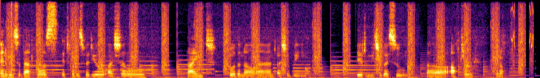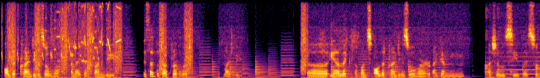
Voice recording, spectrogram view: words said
Anyway, so that was it for this video. I shall grind further now and I shall be here to meet you guys soon uh, after, you know, all that grinding is over and I can finally... Is that the Dark Brotherhood? It might be. Uh, yeah, like once all that grinding is over, I can... I shall see you guys soon.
